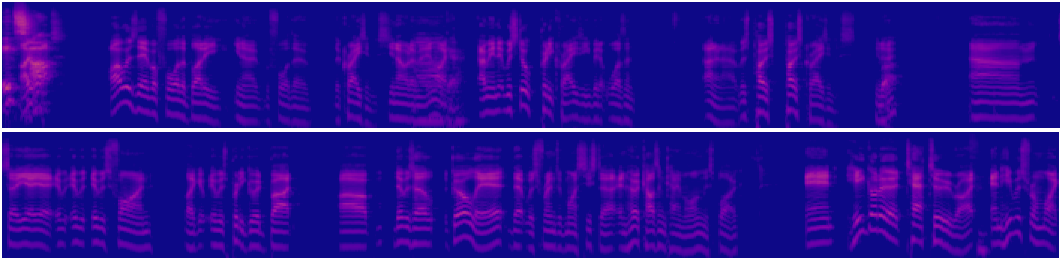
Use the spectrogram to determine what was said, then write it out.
It I- sucked. I was there before the bloody, you know, before the the craziness. You know what I mean? Oh, like, okay. I mean, it was still pretty crazy, but it wasn't. I don't know. It was post post craziness. You know. Right. Um. So yeah, yeah. It it wa- it was fine. Like it, it was pretty good, but uh, there was a girl there that was friends with my sister, and her cousin came along. This bloke, and he got a tattoo, right? And he was from like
